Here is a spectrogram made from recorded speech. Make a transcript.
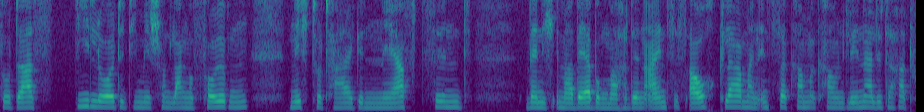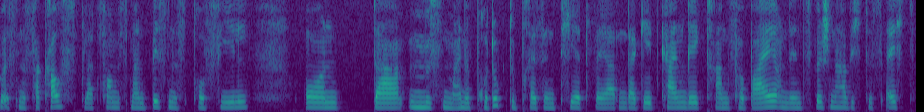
sodass die Leute, die mir schon lange folgen, nicht total genervt sind, wenn ich immer Werbung mache. Denn eins ist auch klar, mein Instagram-Account Lena Literatur ist eine Verkaufsplattform, ist mein Business-Profil. Und da müssen meine Produkte präsentiert werden. Da geht kein Weg dran vorbei. Und inzwischen habe ich das echt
